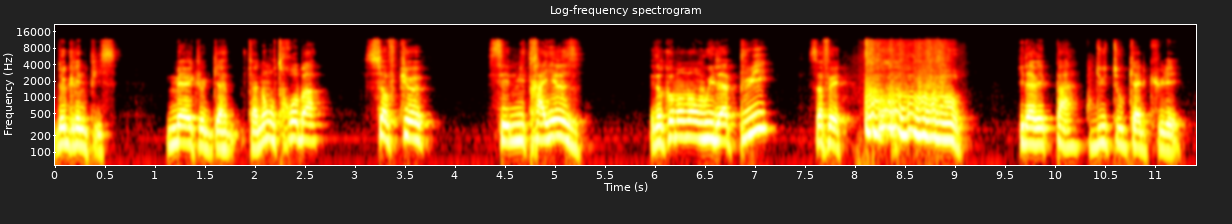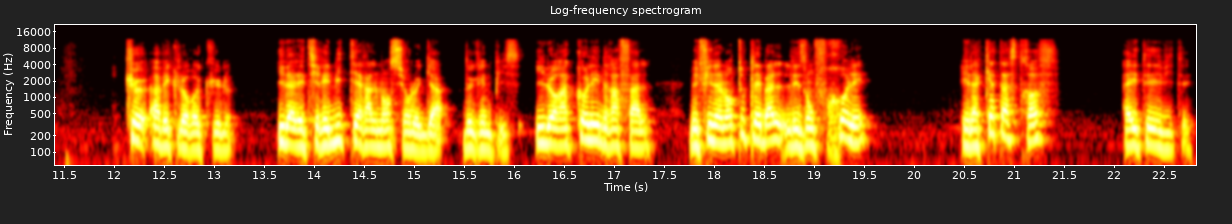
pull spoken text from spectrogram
de Greenpeace. Mais avec le canon trop bas. Sauf que c'est une mitrailleuse. Et donc au moment où il appuie, ça fait... Il n'avait pas du tout calculé que avec le recul, il allait tirer littéralement sur le gars de Greenpeace. Il aura collé une rafale, mais finalement toutes les balles les ont frôlées et la catastrophe a été évitée.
